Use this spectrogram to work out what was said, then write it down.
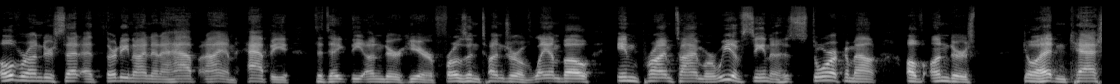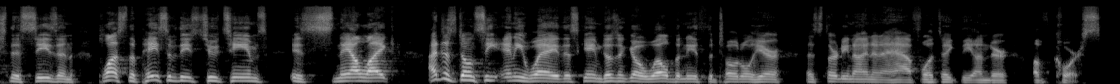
Over under set at 39 and a half. And I am happy to take the under here. Frozen tundra of Lambeau in prime time, where we have seen a historic amount of unders go ahead and cash this season. Plus, the pace of these two teams is snail like. I just don't see any way this game doesn't go well beneath the total here. That's 39 and a half. We'll take the under of course.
